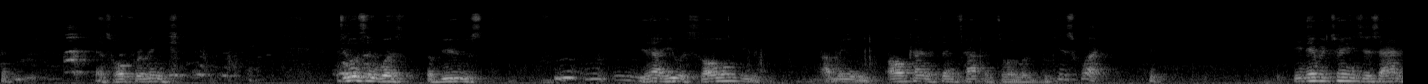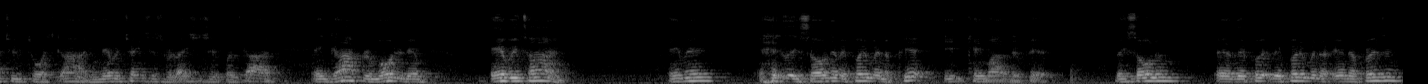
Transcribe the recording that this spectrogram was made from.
That's hope for me. Joseph was abused. Yeah, he was sold. He was, I mean, all kind of things happened to him. But guess what? He never changed his attitude towards God. He never changed his relationship with God. And God promoted him every time. Amen. they sold him. They put him in a pit. He came out of the pit. They sold him. Uh, they put they put him in a, in a prison,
